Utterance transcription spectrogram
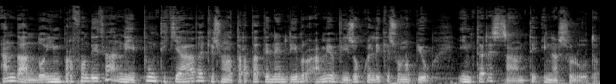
andando in profondità nei punti chiave che sono trattati nel libro, a mio avviso quelli che sono più interessanti in assoluto.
